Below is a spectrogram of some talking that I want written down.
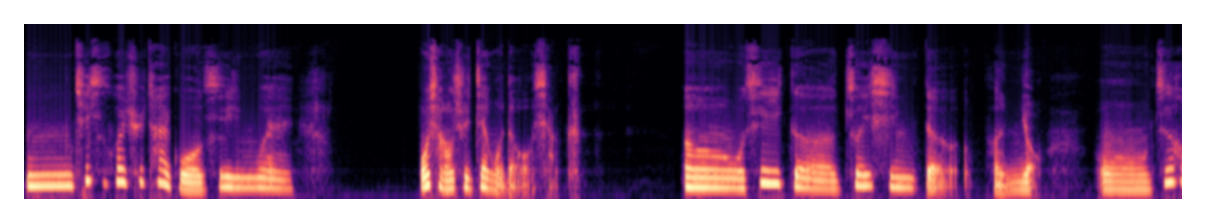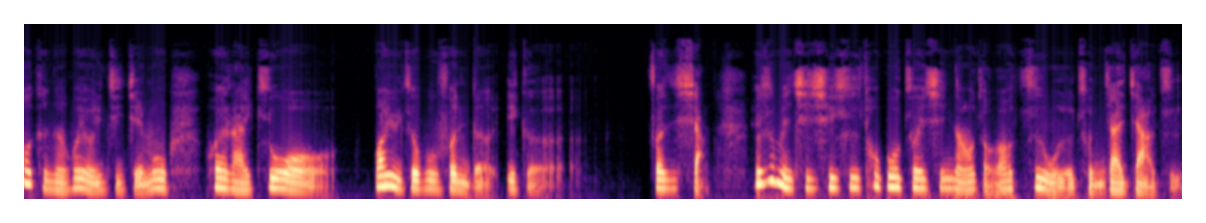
嗯，其实会去泰国是因为我想要去见我的偶像。嗯，我是一个追星的朋友，嗯，之后可能会有一集节目会来做关于这部分的一个分享，就是美琪其实透过追星，然后找到自我的存在价值，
